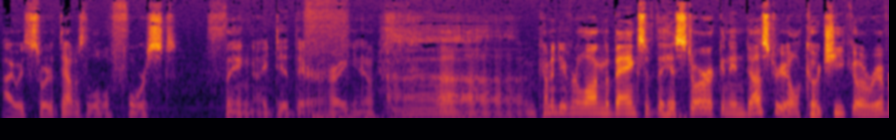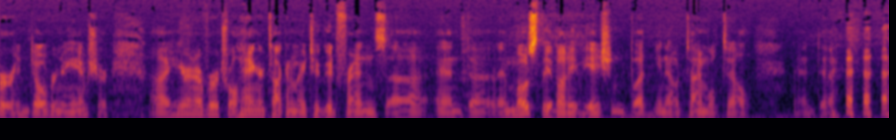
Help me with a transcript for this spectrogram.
I was sort of that was a little forced thing I did there. All right, you know, uh, I'm coming to you from along the banks of the historic and industrial Cocheco River in Dover, New Hampshire. Uh, here in our virtual hangar, talking to my two good friends, uh, and, uh, and mostly about aviation. But you know, time will tell. And uh,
